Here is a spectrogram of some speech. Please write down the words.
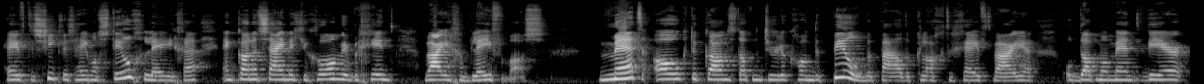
heeft de cyclus helemaal stilgelegen en kan het zijn dat je gewoon weer begint waar je gebleven was. Met ook de kans dat natuurlijk gewoon de pil bepaalde klachten geeft waar je op dat moment weer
